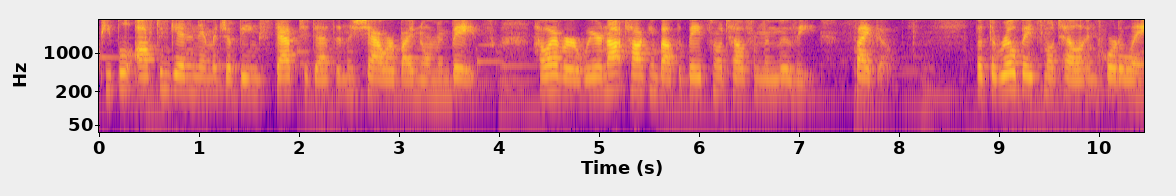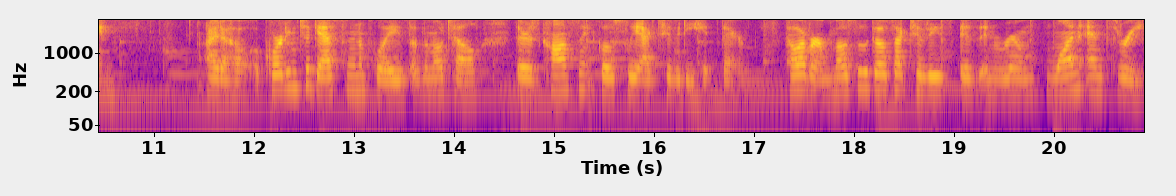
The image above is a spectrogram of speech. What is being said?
people often get an image of being stabbed to death in the shower by Norman Bates. However, we are not talking about the Bates Motel from the movie, Psycho, but the real Bates Motel in Coeur d'Alene, Idaho. According to guests and employees of the motel, there is constant ghostly activity there. However, most of the ghost activities is in room 1 and 3.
